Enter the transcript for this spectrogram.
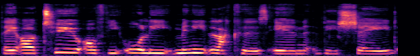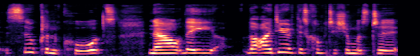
They are two of the Orly mini lacquers in the shade Silken Quartz. Now they the idea of this competition was to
